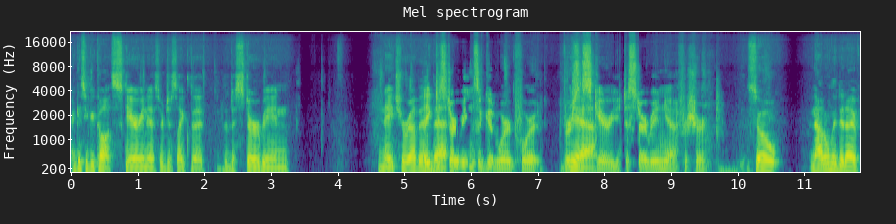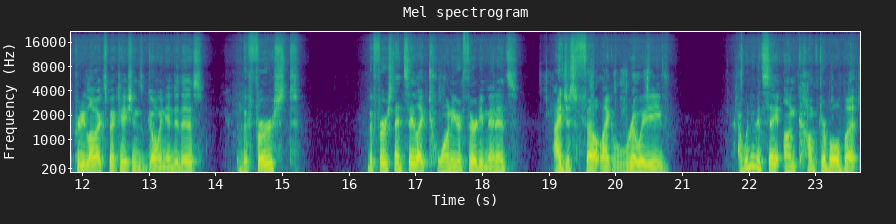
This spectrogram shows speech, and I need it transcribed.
i guess you could call it scariness or just like the the disturbing nature of it I think that, disturbing is a good word for it versus Yeah. scary. Disturbing, yeah, for sure. so not only did I have pretty low expectations going into this, the first the first I'd say like 20 or 30 minutes, I just felt like really I wouldn't even say uncomfortable, but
